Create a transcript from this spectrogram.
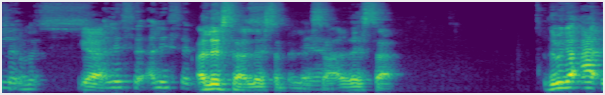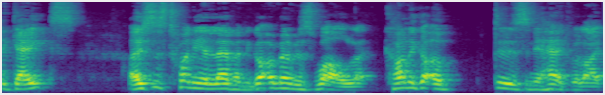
Looks- yeah. Alyssa. Alyssa. Alyssa, Alyssa, Melissa, Alyssa. Then we got At the Gates. Uh, this is 2011. You got to remember as well, like, kind of got to do this in your head. We're like,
